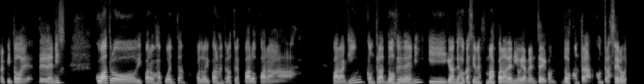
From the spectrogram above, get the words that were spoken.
repito, de, de Denis. Cuatro disparos a puerta, cuatro disparos entre los tres palos para para King contra dos de Denny y grandes ocasiones más para Denny, obviamente con dos contra, contra cero.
